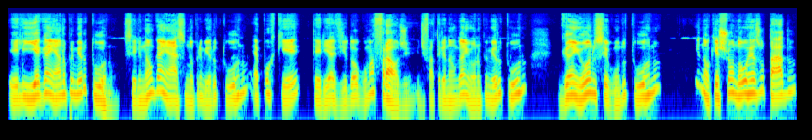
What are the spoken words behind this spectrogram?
ele ia ganhar no primeiro turno. Se ele não ganhasse no primeiro turno, é porque teria havido alguma fraude. De fato, ele não ganhou no primeiro turno, ganhou no segundo turno e não questionou o resultado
